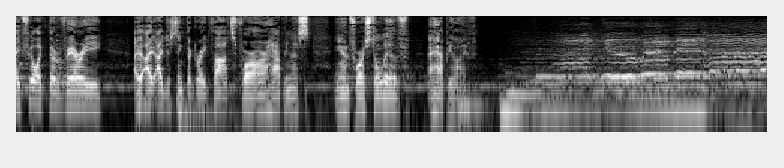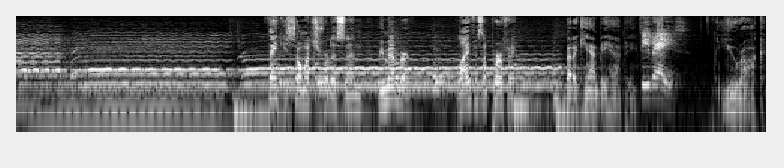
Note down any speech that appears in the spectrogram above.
I feel like they're very, I, I just think they're great thoughts for our happiness and for us to live a happy life. Thank you so much for listening. Remember, life isn't perfect, but it can be happy. Steve Ace. You rock.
